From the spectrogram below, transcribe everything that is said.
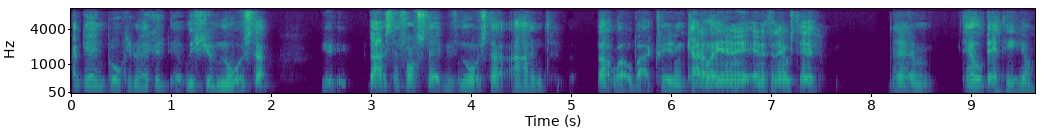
Again, broken record. At least you've noticed it. You, that's the first step. You've noticed it and that little bit of training. Caroline, any, anything else to um, tell Betty here?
